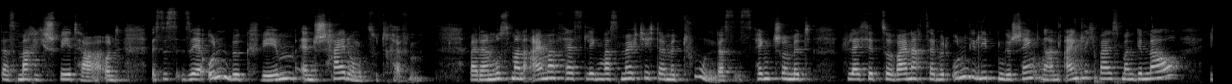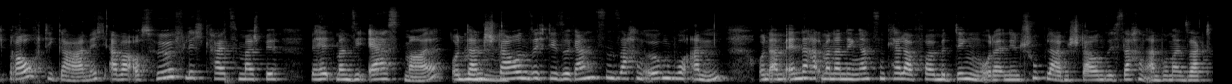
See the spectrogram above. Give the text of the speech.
das mache ich später. Und es ist sehr unbequem, Entscheidungen zu treffen. Weil dann muss man einmal festlegen, was möchte ich damit tun. Das ist, fängt schon mit, vielleicht jetzt zur Weihnachtszeit, mit ungeliebten Geschenken an. Eigentlich weiß man genau, ich brauche die gar nicht, aber aus Höflichkeit zum Beispiel behält man sie erstmal und dann mhm. stauen sich diese ganzen Sachen irgendwo an und am Ende hat man dann den ganzen Keller voll mit Dingen oder in den Schubladen stauen sich Sachen an, wo man sagt,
